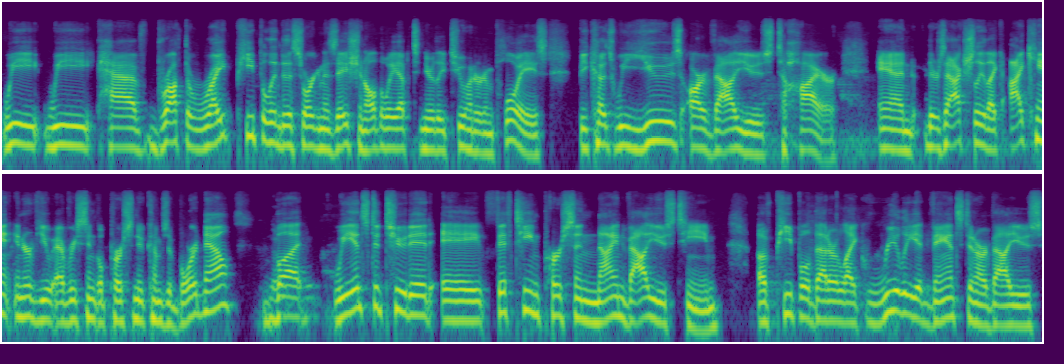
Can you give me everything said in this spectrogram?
we we have brought the right people into this organization all the way up to nearly 200 employees because we use our values to hire. And there's actually like I can't interview every single person who comes aboard now, but we instituted a 15 person nine values team of people that are like really advanced in our values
